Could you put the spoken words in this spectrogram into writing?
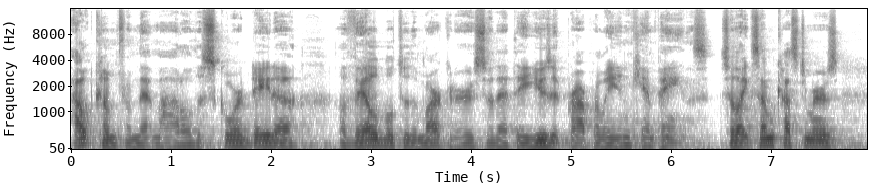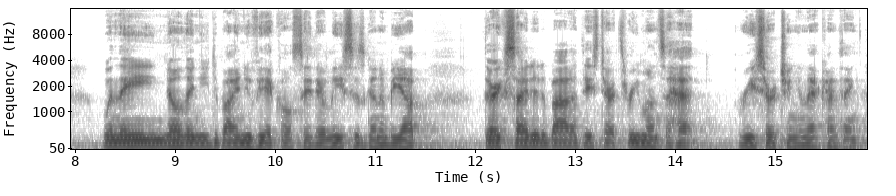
outcome from that model, the scored data available to the marketers so that they use it properly in campaigns. So, like some customers, when they know they need to buy a new vehicle, say their lease is going to be up, they're excited about it. They start three months ahead, researching and that kind of thing.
